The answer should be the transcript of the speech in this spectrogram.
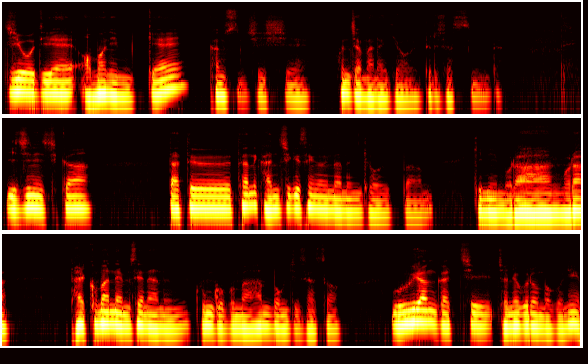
god의 어머님께 강수지 씨의 혼자만의 겨울 들으셨습니다. 이진희 씨가 따뜻한 간식이 생각나는 겨울밤, 김이 모락모락 달콤한 냄새 나는 군고구마 한 봉지 사서 우유랑 같이 저녁으로 먹으니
